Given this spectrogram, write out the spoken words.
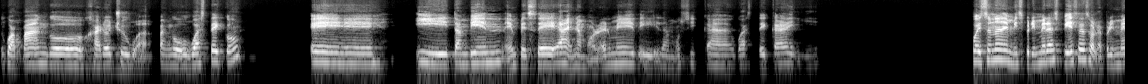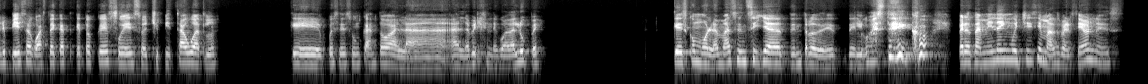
guapango, jarocho y guapango huasteco. Eh, y también empecé a enamorarme de la música huasteca y pues una de mis primeras piezas o la primera pieza huasteca que toqué fue Xochipitzahuatl, que pues es un canto a la, a la Virgen de Guadalupe, que es como la más sencilla dentro de, del huasteco, pero también hay muchísimas versiones.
